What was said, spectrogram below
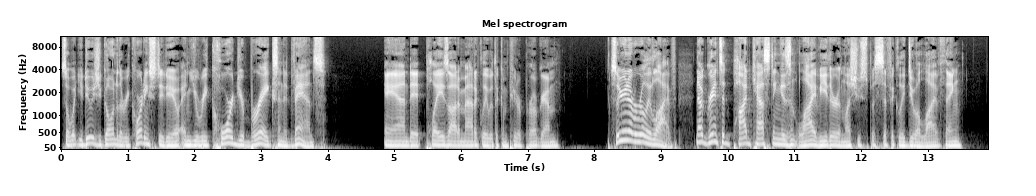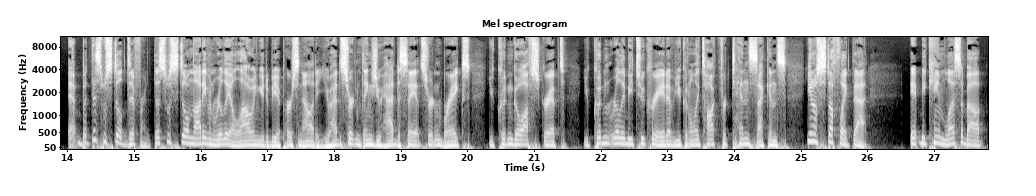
so what you do is you go into the recording studio and you record your breaks in advance and it plays automatically with the computer program so you're never really live now granted podcasting isn't live either unless you specifically do a live thing eh, but this was still different. This was still not even really allowing you to be a personality. You had certain things you had to say at certain breaks. You couldn't go off script. You couldn't really be too creative. You could only talk for 10 seconds, you know, stuff like that. It became less about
